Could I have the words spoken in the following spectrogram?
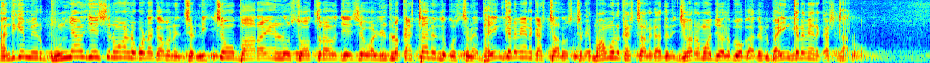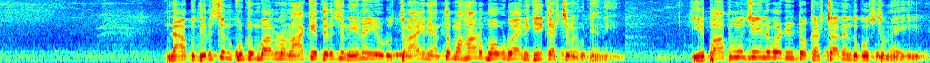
అందుకే మీరు పుణ్యాలు చేసిన వాళ్ళు కూడా గమనించండి. నిత్యం పారాయణలు స్తోత్రాలు చేసే వాళ్ళ ఇంట్లో కష్టాలు ఎందుకు వస్తున్నాయి? భయంకరమైన కష్టాలు వస్తున్నాయి. మామూలు కష్టాలు కాదండి. జ్వరమో జలుబో కాదండి. భయంకరమైన కష్టాలు. నాకు తెలిసిన కుటుంబాల్లో నాకే తెలిసి నేనే ఏడుస్తున్నా. ఆయన ఎంత మహానుభావుడు ఆయనకి ఈ కష్టం ఏమిటని ఏ పాపము చేయని వాడింటో కష్టాలు ఎందుకు వస్తున్నాయి?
